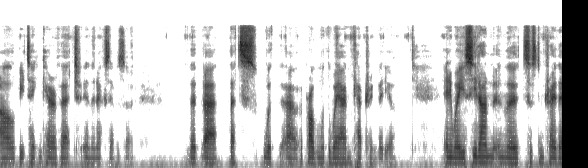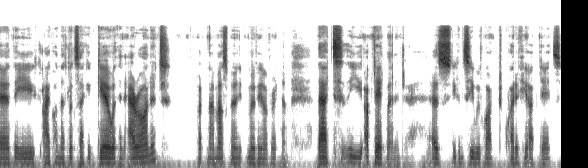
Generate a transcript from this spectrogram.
I'll be taking care of that in the next episode. That uh, That's with uh, a problem with the way I'm capturing video. Anyway, you see down in the system tray there the icon that looks like a gear with an arrow on it. Got my mouse moving over it now. That's the update manager. As you can see, we've got quite a few updates.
